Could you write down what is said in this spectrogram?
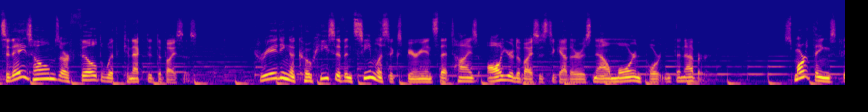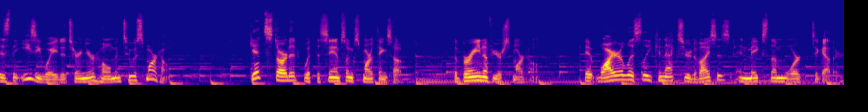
Today's homes are filled with connected devices. Creating a cohesive and seamless experience that ties all your devices together is now more important than ever. SmartThings is the easy way to turn your home into a smart home. Get started with the Samsung SmartThings Hub, the brain of your smart home. It wirelessly connects your devices and makes them work together.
